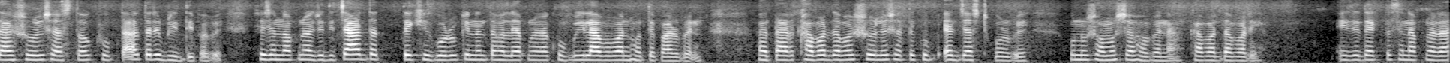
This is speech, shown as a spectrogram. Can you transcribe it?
তার শরীর স্বাস্থ্য খুব তাড়াতাড়ি বৃদ্ধি পাবে। সেজন্য আপনারা যদি চার দাঁত দেখে গরু কিনেন, তাহলে আপনারা খুবই লাভবান হতে পারবেন। তার খাবার দাবার শরীরের সাথে খুব অ্যাডজাস্ট করবে। কোনো সমস্যা হবে না খাবার দাবারে এই যে দেখতেছেন আপনারা,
